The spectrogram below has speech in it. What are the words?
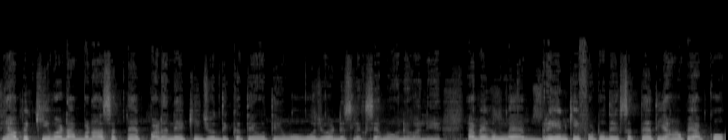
तो यहाँ पे कीवर्ड आप बना सकते हैं, पढ़ने की जो दिक्कतें होती हैं, वो वो जो है डिसलेक्सिया में होने वाली है। यहाँ पे एक ब्रेन की फ़ोटो देख सकते हैं तो यहाँ पे आपको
